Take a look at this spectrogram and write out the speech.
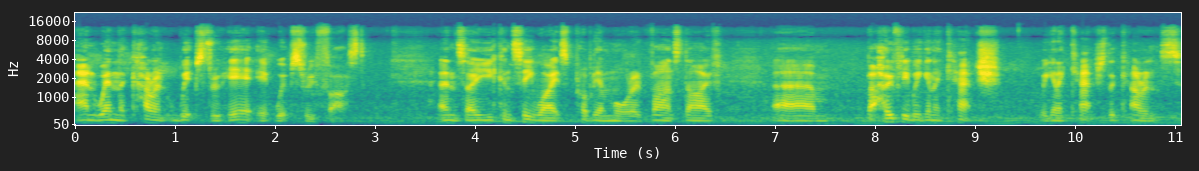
and when the current whips through here it whips through fast. And so you can see why it's probably a more advanced dive. Um, but hopefully we're going to catch we're going to catch the currents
